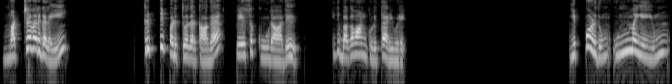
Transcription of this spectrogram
மற்றவர்களை திருப்திப்படுத்துவதற்காக பேசக்கூடாது. இது பகவான் கொடுத்த அறிவுரை. எப்பொழுதும் உண்மையையும்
